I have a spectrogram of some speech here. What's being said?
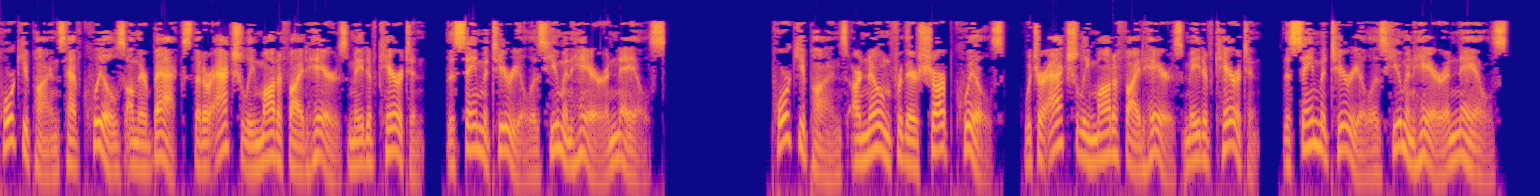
Porcupines have quills on their backs that are actually modified hairs made of keratin, the same material as human hair and nails. Porcupines are known for their sharp quills, which are actually modified hairs made of keratin, the same material as human hair and nails.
